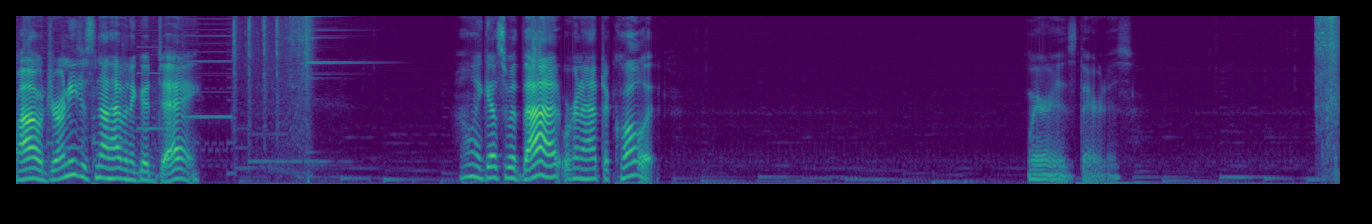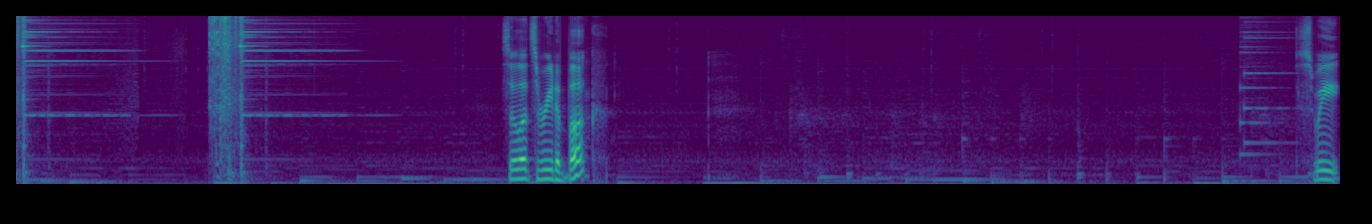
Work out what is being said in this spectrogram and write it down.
Wow, Droney just not having a good day. Well, I guess with that, we're going to have to call it. Where is... There it is. So let's read a book. Sweet.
